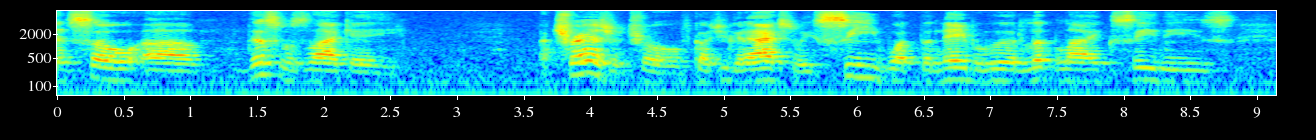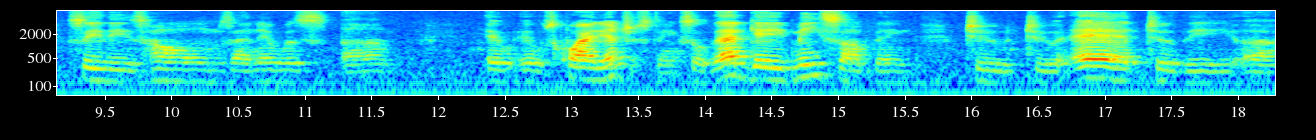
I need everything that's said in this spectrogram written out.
And so uh, this was like a a treasure trove because you could actually see what the neighborhood looked like, see these see these homes, and it was um, it, it was quite interesting. So that gave me something to to add to the uh,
